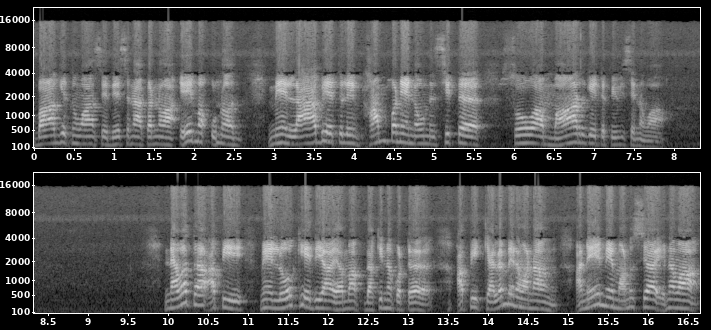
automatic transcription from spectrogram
භාග්‍යතුන් වහන්සේ දේශනා කරනවා එහෙම වුණොත් මේ ලාභය තුළින් කම්පණය නොවුන සිත සෝවා මාර්ගයට පිවිසෙනවා නැවත අපි මේ ලෝකයේ දිහා යමක් දකිනකොට අපි කැළඹෙනවා නම් අනේ මේ මිනිස්සයා එනවා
